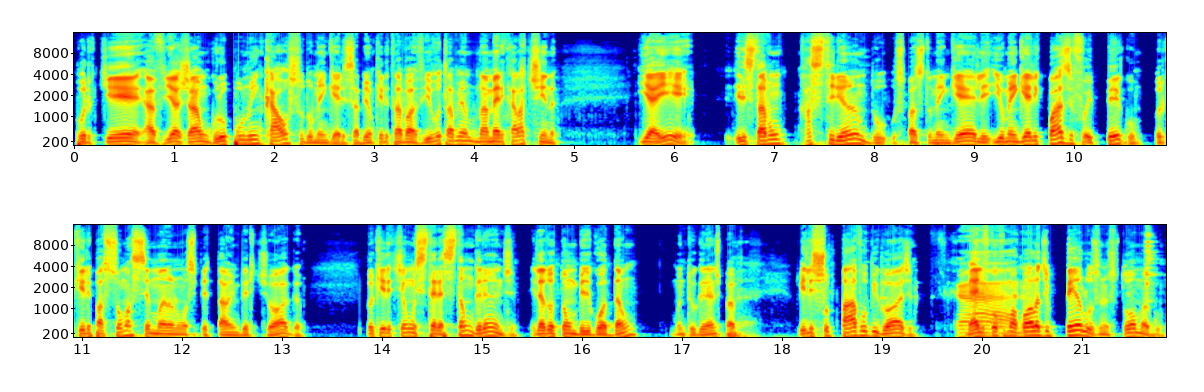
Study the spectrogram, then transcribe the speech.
porque havia já um grupo no encalço do Mengele, sabiam que ele estava vivo, estava na América Latina. E aí, eles estavam rastreando os passos do Mengele e o Mengele quase foi pego porque ele passou uma semana no hospital em Bertioga porque ele tinha um estresse tão grande. Ele adotou um bigodão muito grande para ele chupava o bigode. Daí ele ficou com uma Cara, bola de pelos no estômago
